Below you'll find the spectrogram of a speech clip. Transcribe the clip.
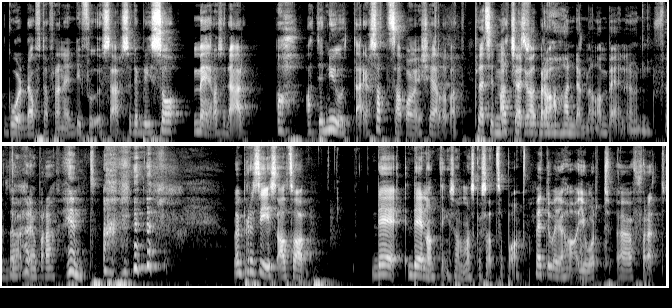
goda dofter från en diffuser. Så det blir så mer sådär, ah, att jag njuter, jag satsar på mig själv. Att Plötsligt känns du att bra. handen mellan benen för det, det har bara hänt. Men precis, alltså. Det, det är någonting som man ska satsa på. Vet du vad jag har gjort eh, för att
